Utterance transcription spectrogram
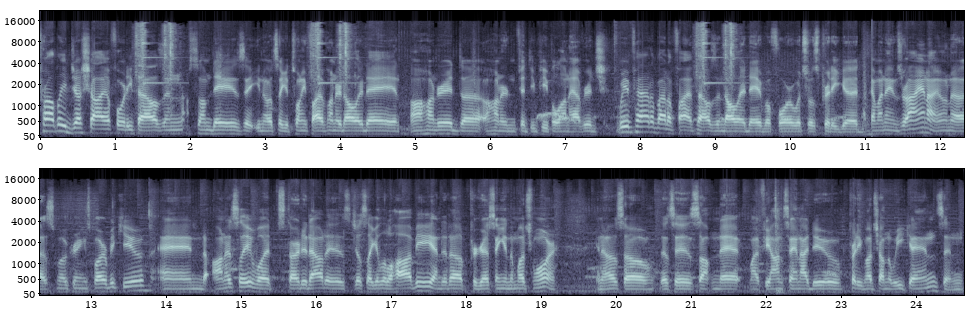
probably just shy of 40,000. Some days, it, you know, it's like a $2,500 day and 100 to 150 people on average. We've had about a $5,000 day before, which was pretty good. Yeah, my name's Ryan. I own a Smoke Rings Barbecue. And honestly, what started out as just like a little hobby ended up progressing into much more you know so this is something that my fiance and i do pretty much on the weekends and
